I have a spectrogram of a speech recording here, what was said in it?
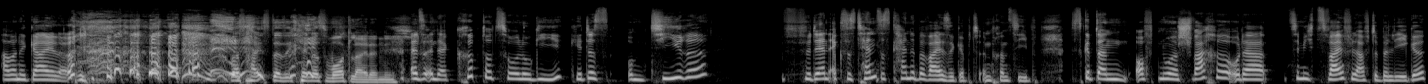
aber eine geile. Was heißt das? Ich kenne das Wort leider nicht. Also in der Kryptozoologie geht es um Tiere, für deren Existenz es keine Beweise gibt im Prinzip. Es gibt dann oft nur schwache oder ziemlich zweifelhafte Belege,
